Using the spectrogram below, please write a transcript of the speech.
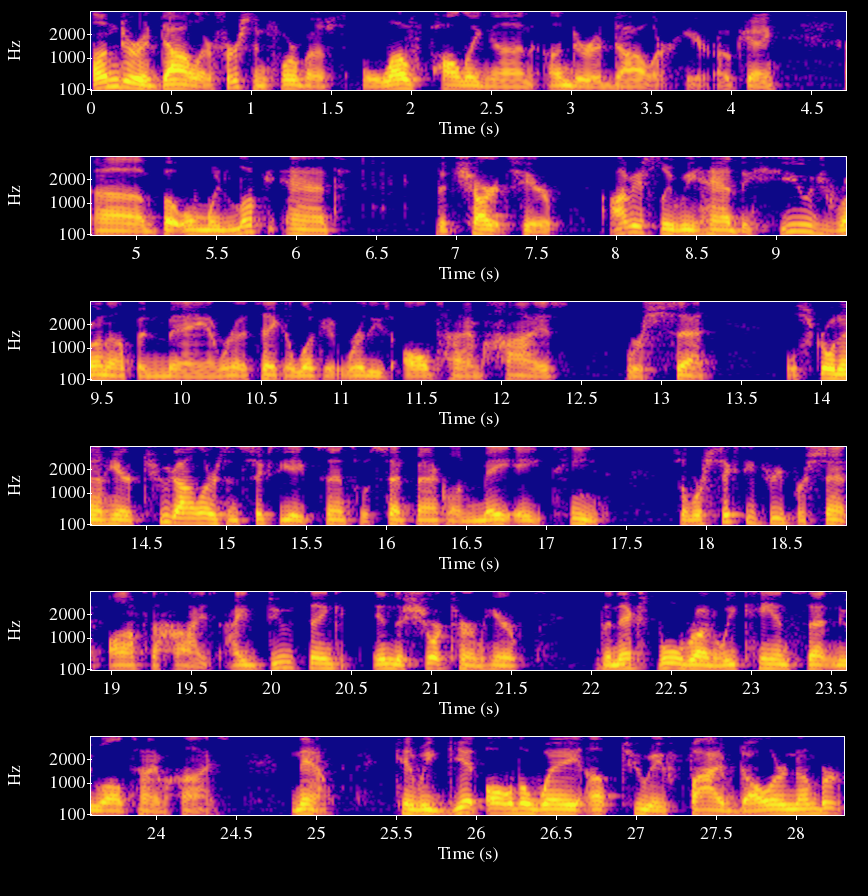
under a dollar. First and foremost, love Polygon under a dollar here, okay? Uh, but when we look at the charts here, Obviously, we had the huge run up in May, and we're going to take a look at where these all time highs were set. We'll scroll down here. $2.68 was set back on May 18th. So we're 63% off the highs. I do think in the short term here, the next bull run, we can set new all time highs. Now, can we get all the way up to a $5 number?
